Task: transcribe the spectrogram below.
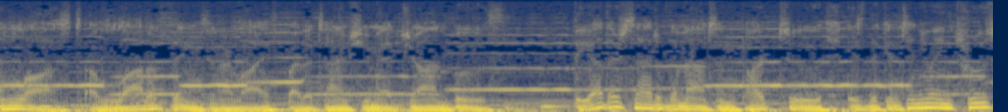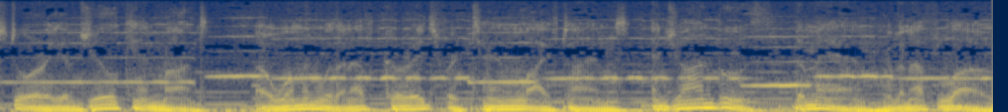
and lost a lot of things in her life by the time she met John Boothe. The Other Side of the Mountain, Part 2, is the continuing true story of Jill Kinmont, a woman with enough courage for ten lifetimes, and John Boothe, the man with enough love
